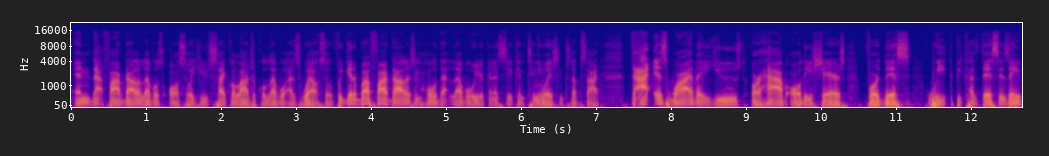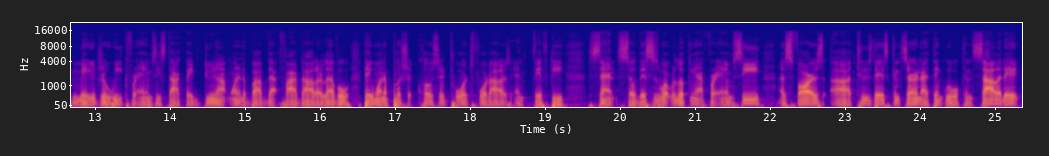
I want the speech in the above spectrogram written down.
And that $5 level is also a huge psychological level as well. So if we get above $5 and hold that level, you're going to see a continuation to the upside. That is why they used or have all these shares for this week because this is a major week for AMC stock. They do not want it above that $5 level. They want to push it closer towards $4.50. So this is what we're looking at for AMC. As far as uh, Tuesday is concerned, I think we will consolidate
